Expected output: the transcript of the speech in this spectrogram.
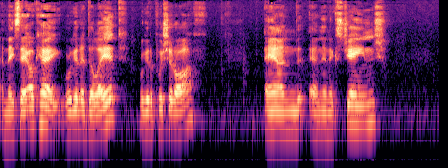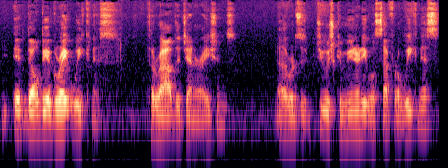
And they say, "Okay, we're going to delay it. We're going to push it off." And and in exchange, it, there'll be a great weakness throughout the generations. In other words, the Jewish community will suffer a weakness.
